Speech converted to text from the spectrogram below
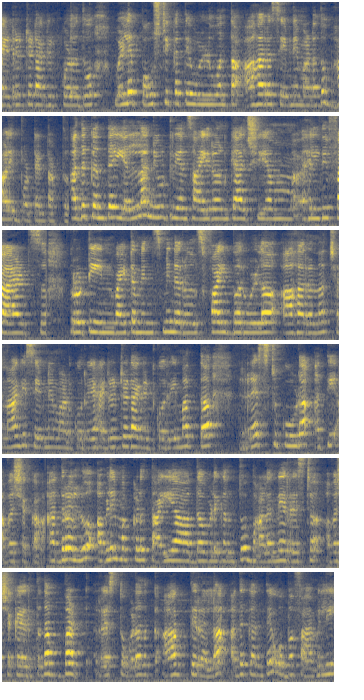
ಹೈಡ್ರೇಟೆಡ್ ಆಗಿಟ್ಕೊಳ್ಳೋದು, ಒಳ್ಳೆ ಪೌಷ್ಟಿಕತೆ ಉಳ್ಳುವಂಥ ಆಹಾರ ಸೇವನೆ ಮಾಡೋದು ಭಾಳ ಇಂಪಾರ್ಟೆಂಟ್ ಆಗ್ತದೆ. ಅದಕ್ಕಂತೆ ಎಲ್ಲ nutrients iron calcium healthy fats protein vitamins minerals fibre ಉಳ್ಳ ಆಹಾರನ ಚೆನ್ನಾಗಿ ಸೇವನೆ ಮಾಡ್ಕೋರಿ ಹೈಡ್ರೇಟೆಡ್ ಆಗಿ ಇಟ್ಕೋರಿ ಮತ್ತು ರೆಸ್ಟ್ ಕೂಡ ಅತಿ ಅವಶ್ಯಕ. ಅದರಲ್ಲೂ ಅವಳಿ ಮಕ್ಕಳು ತಾಯಿ ಆದವಳಿಗಂತೂ ಬಹಳನೇ ರೆಸ್ಟ್ ಅವಶ್ಯಕ ಇರ್ತದ ಬಟ್ ರೆಸ್ಟ್ ತಗೊಳೋದಕ್ಕೆ ಆಗ್ತಿರಲ್ಲ, ಅದಕ್ಕಂತೆ ಒಬ್ಬ ಫ್ಯಾಮಿಲಿ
